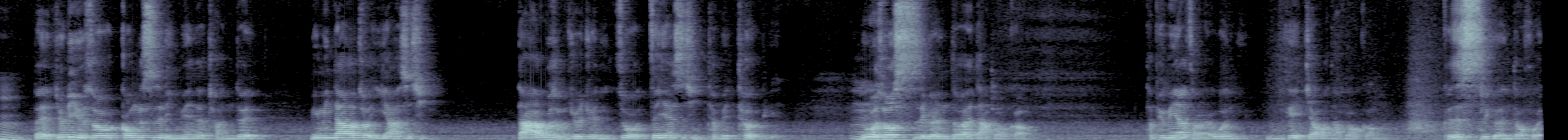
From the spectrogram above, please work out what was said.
嗯，对。就例如说公司里面的团队，明明大家都做一样的事情，大家为什么就会觉得你做这件事情特别特别？如果说十个人都在打报告。他偏偏要找来问你，你可以教我打报告吗？可是十个人都会，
